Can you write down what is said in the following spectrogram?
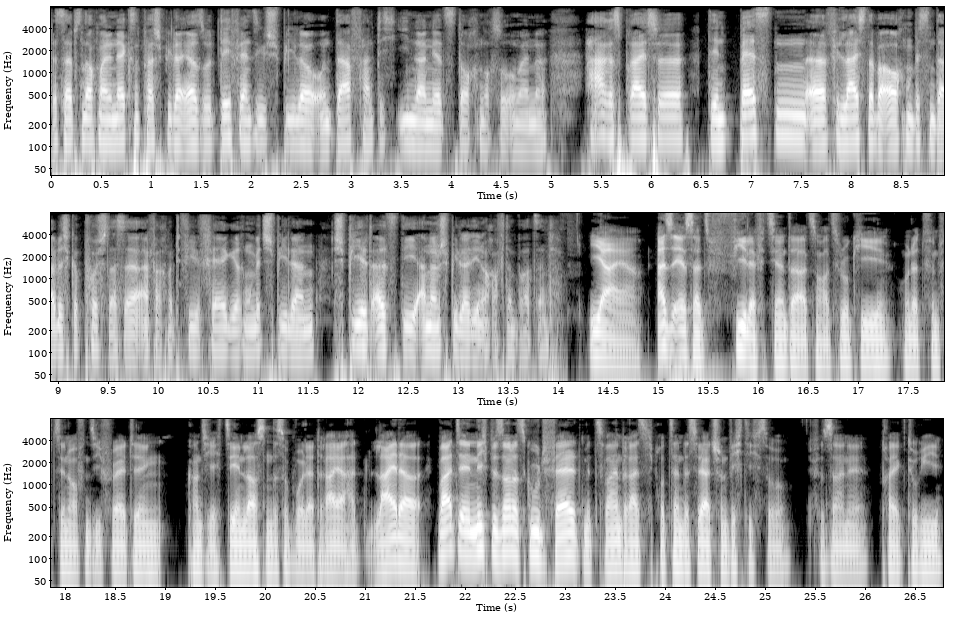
Deshalb sind auch meine nächsten paar Spieler eher so Defensivspieler und da fand ich ihn dann jetzt doch noch so um eine Haaresbreite den besten, äh, vielleicht aber auch ein bisschen dadurch gepusht, dass er einfach mit viel fähigeren Mitspielern spielt als die anderen Spieler, die noch auf dem Board sind. Ja, ja. Also er ist halt viel effizienter als noch als Rookie. 115 Offensivrating. Kann sich echt sehen lassen, dass obwohl der Dreier halt leider weiterhin nicht besonders gut fällt mit 32 Prozent. Das wäre halt schon wichtig so für seine Trajektorie,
